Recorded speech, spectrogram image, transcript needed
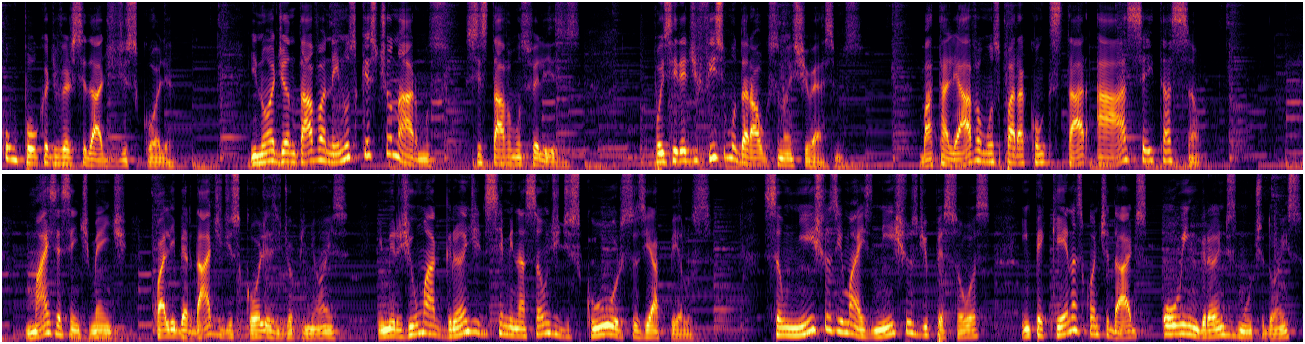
com pouca diversidade de escolha. E não adiantava nem nos questionarmos se estávamos felizes, pois seria difícil mudar algo se não estivéssemos. Batalhávamos para conquistar a aceitação. Mais recentemente, com a liberdade de escolhas e de opiniões, emergiu uma grande disseminação de discursos e apelos. São nichos e mais nichos de pessoas, em pequenas quantidades ou em grandes multidões,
